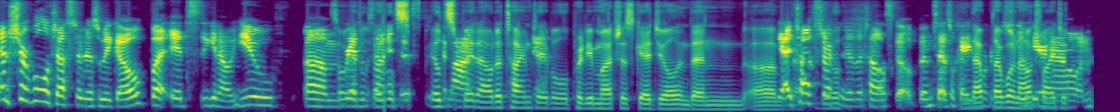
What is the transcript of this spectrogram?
And sure, we'll adjust it as we go, but it's you know you um, so it'll, it'll, it'll spit out a timetable, pretty much a schedule, and then um, Yeah, it talks directly to the telescope and says, "Okay, that- that will now try to- now." And,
